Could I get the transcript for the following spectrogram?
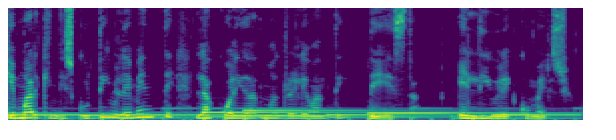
que marca indiscutiblemente la cualidad más relevante de esta, el libre comercio.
